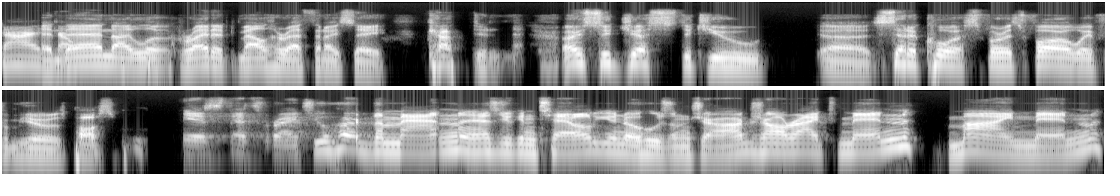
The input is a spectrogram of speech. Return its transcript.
And then I look right at Malhareth and I say, Captain, I suggest that you uh, set a course for as far away from here as possible. Yes, that's right. You heard the man. As you can tell, you know who's in charge. All right, men, my men.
